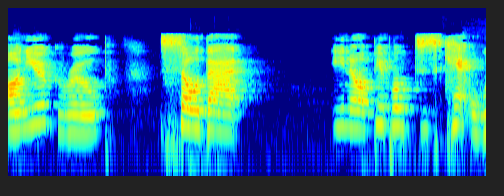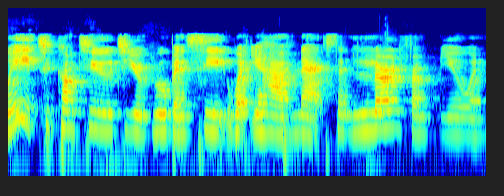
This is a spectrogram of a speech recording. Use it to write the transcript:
on your group so that you know people just can't wait to come to to your group and see what you have next and learn from you and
